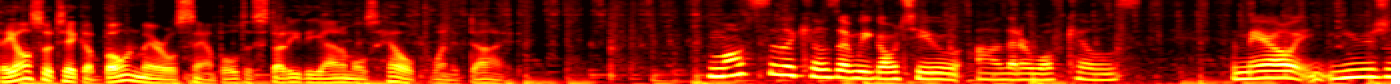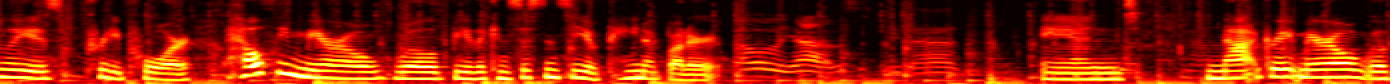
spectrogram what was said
They also take a bone marrow sample to study the animal's health when it died. Most of the kills that we go to uh, that are wolf kills, the marrow usually is pretty poor. Healthy marrow will be the consistency of peanut butter, Oh, yeah, this is pretty bad. and not great marrow will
